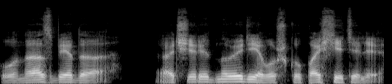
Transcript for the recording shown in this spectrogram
«У нас беда. Очередную девушку похитили».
